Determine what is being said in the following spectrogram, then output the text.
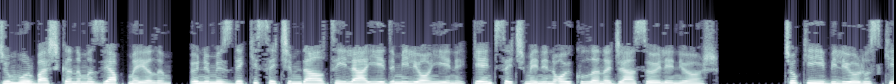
Cumhurbaşkanımız yapmayalım? Önümüzdeki seçimde 6 ila 7 milyon yeni, genç seçmenin oy kullanacağı söyleniyor. Çok iyi biliyoruz ki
